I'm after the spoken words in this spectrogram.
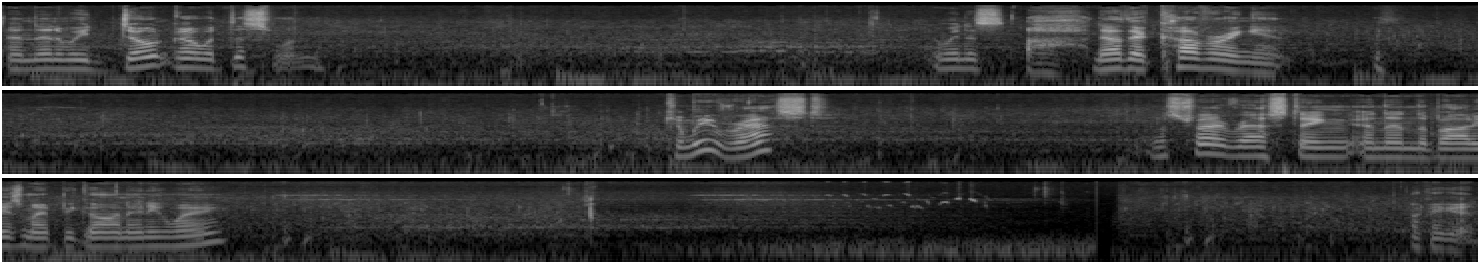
And then we don't go with this one. I mean, it's... Ah, now they're covering it. Can we rest? Let's try resting, and then the bodies might be gone anyway. Okay, good.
